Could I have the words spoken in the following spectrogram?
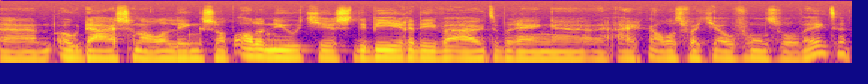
Um, ook daar staan alle links op, alle nieuwtjes, de bieren die we uitbrengen. Eigenlijk alles wat je over ons wil weten.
